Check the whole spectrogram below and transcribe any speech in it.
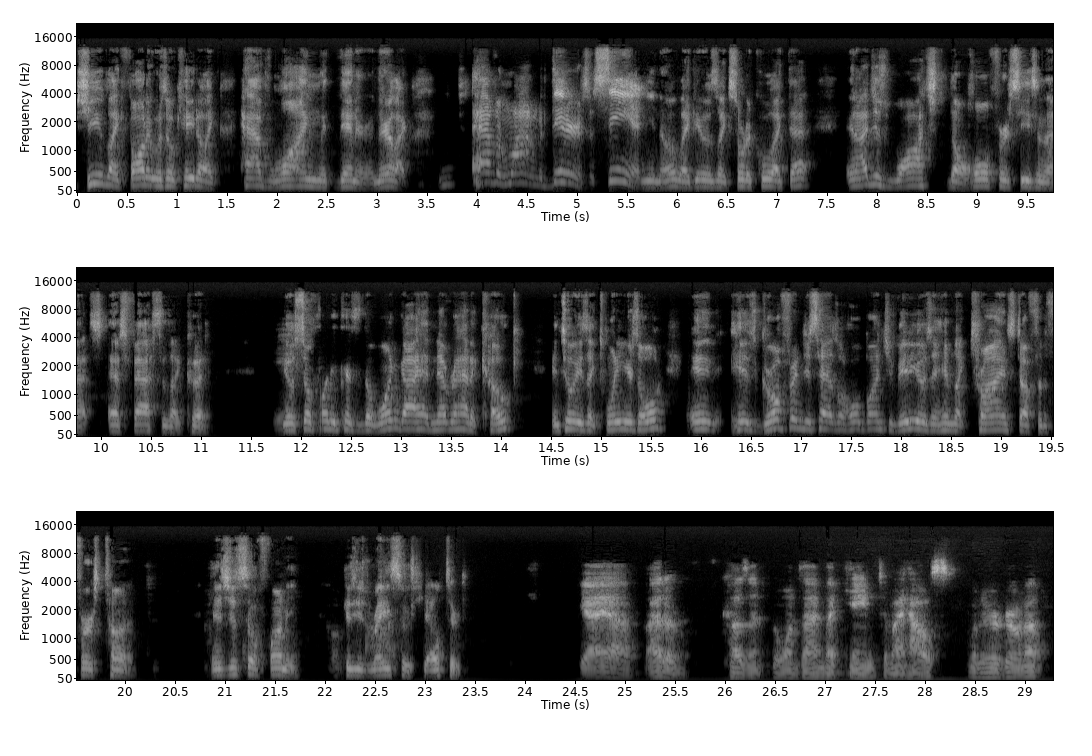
She like thought it was okay to like have wine with dinner, and they're like, having wine with dinner is a sin, you know, like it was like sort of cool like that. And I just watched the whole first season of that as fast as I could. It was so funny because the one guy had never had a Coke until he was like 20 years old, and his girlfriend just has a whole bunch of videos of him like trying stuff for the first time. And it's just so funny because he's raised so sheltered. Yeah, yeah. I had a cousin the one time that came to my house when we were growing up,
